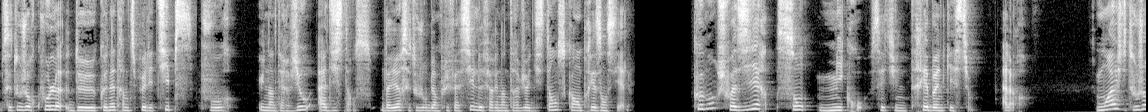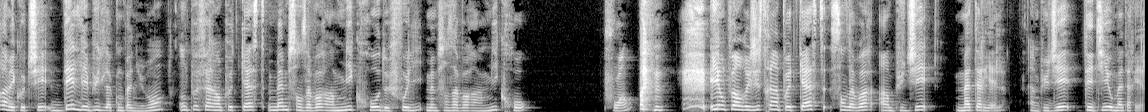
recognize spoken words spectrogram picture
c'est toujours cool de connaître un petit peu les tips pour une interview à distance. D'ailleurs, c'est toujours bien plus facile de faire une interview à distance qu'en présentiel. Comment choisir son micro? C'est une très bonne question. Alors, moi, je dis toujours à mes coachés, dès le début de l'accompagnement, on peut faire un podcast même sans avoir un micro de folie, même sans avoir un micro. Point. Et on peut enregistrer un podcast sans avoir un budget matériel. Un budget dédié au matériel.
